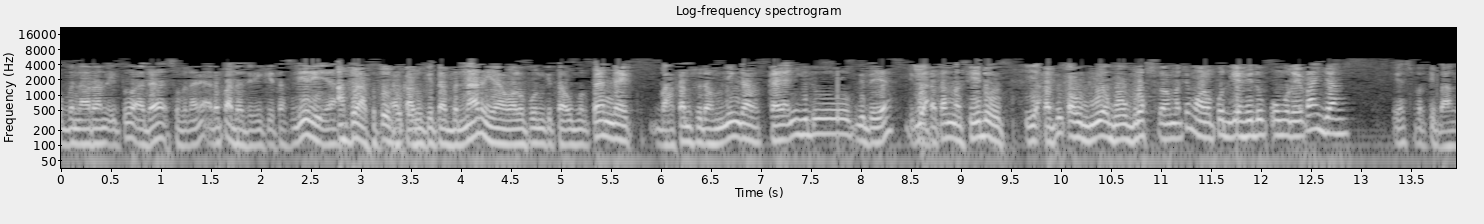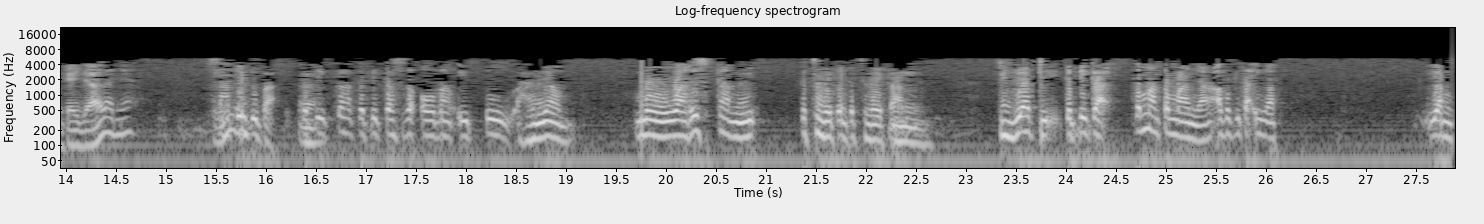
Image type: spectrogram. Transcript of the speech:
kebenaran itu ada sebenarnya ada pada diri kita sendiri ya. Ada betul Nah, betul. kalau kita benar ya walaupun kita umur pendek bahkan sudah meninggal kayaknya hidup gitu ya dikatakan masih hidup. Iya. Tapi kalau dia bobrok segala macam walaupun dia hidup umurnya panjang ya seperti bangkai jalan ya. Satu itu Pak, ketika ketika seseorang itu hanya mewariskan kejelekan-kejelekan, Hmm. dia di ketika teman-temannya atau kita ingat yang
